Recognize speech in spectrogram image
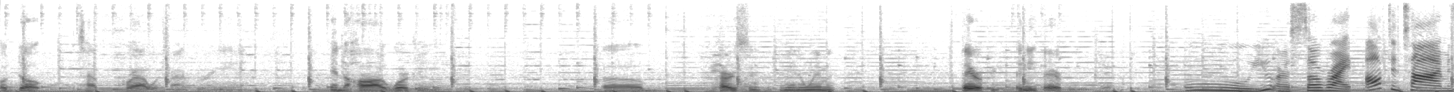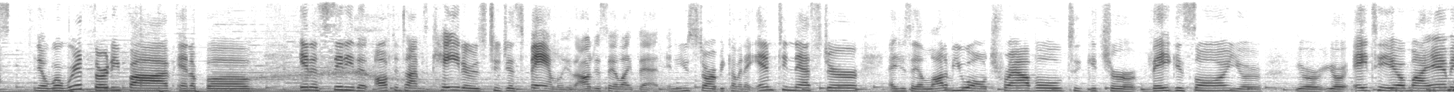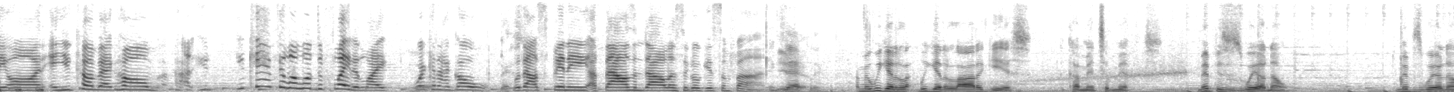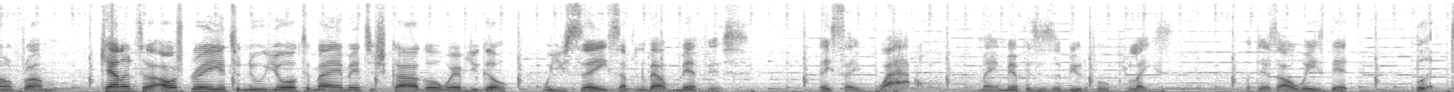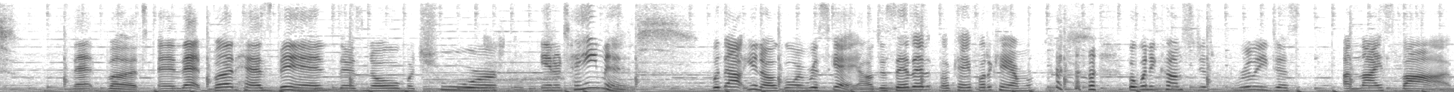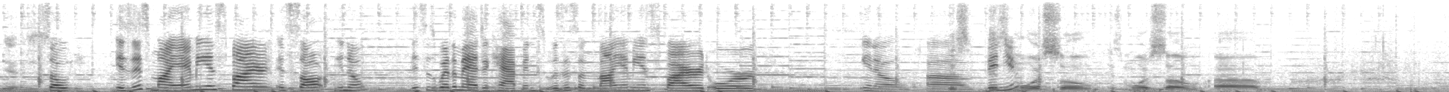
adult type of crowd we're trying to bring in, and the hard-working um, person, men and women. Therapy. They need therapy. Ooh, you are so right. Oftentimes, you know, when we're 35 and above in a city that oftentimes caters to just families, I'll just say it like that, and you start becoming an empty nester, as you say, a lot of you all travel to get your Vegas on, your your your ATL Miami on, and you come back home, you, you can't feel a little deflated. Like, where can I go without spending a thousand dollars to go get some fun? Exactly. I mean, we get a lot, we get a lot of guests to come into Memphis. Memphis is well known. Memphis is well known from Canada to Australia to New York to Miami to Chicago, wherever you go. When you say something about Memphis, they say, "Wow, man, Memphis is a beautiful place." But there's always that but. that but and that but has been there's no mature There's no- entertainment without you know going risque i'll just say that okay for the camera but when it comes to just really just a nice vibe Yes. so is this miami inspired is salt you know this is where the magic happens was this a miami inspired or you know uh, it's, venue It's more so. It's more so. Um,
